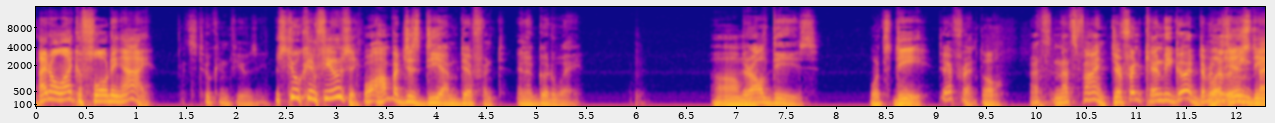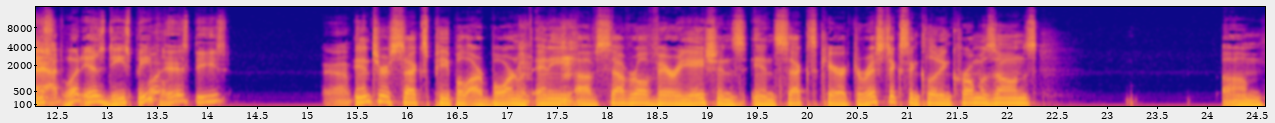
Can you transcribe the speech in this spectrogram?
I don't like a floating eye. It's too confusing. It's too confusing. Well, how about just DM different in a good way? Um, They're all D's. What's D? Different. Oh, That's and that's fine. Different can be good. Different what doesn't is mean D's? bad. What is D's people? What is D's? Intersex people are born with any of several variations in sex characteristics, including chromosomes. Um,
